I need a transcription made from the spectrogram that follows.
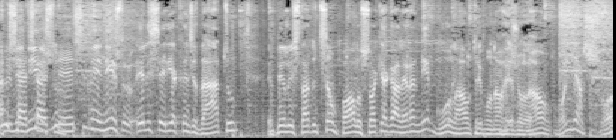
Ministro, Chateadíssimo. ministro, ele seria candidato pelo estado de São Paulo, só que a galera negou lá o Tribunal Regional. Olha só,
